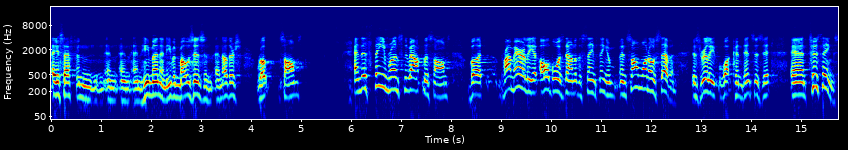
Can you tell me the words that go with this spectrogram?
Asaph and, and, and, and Heman and even Moses and, and others wrote psalms. And this theme runs throughout the psalms, but primarily it all boils down to the same thing. And, in Psalm 107, is really what condenses it. And two things.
